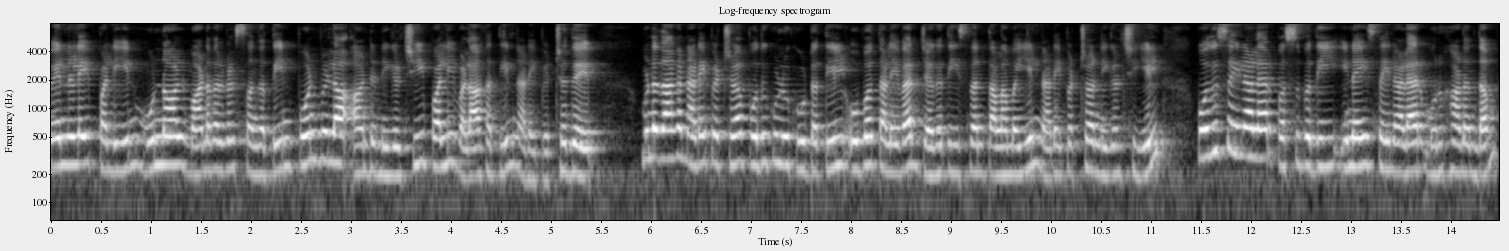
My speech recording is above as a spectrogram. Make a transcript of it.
மேல்நிலைப் பள்ளியின் முன்னாள் மாணவர்கள் சங்கத்தின் பொன்விழா ஆண்டு நிகழ்ச்சி பள்ளி வளாகத்தில் நடைபெற்றது. முன்னதாக நடைபெற்ற பொதுக்குழு கூட்டத்தில் உப தலைவர் ஜெகதீசன் தலைமையில் நடைபெற்ற நிகழ்ச்சியில் பொதுச் செயலாளர் பசுபதி இணை செயலாளர் முருகானந்தம்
